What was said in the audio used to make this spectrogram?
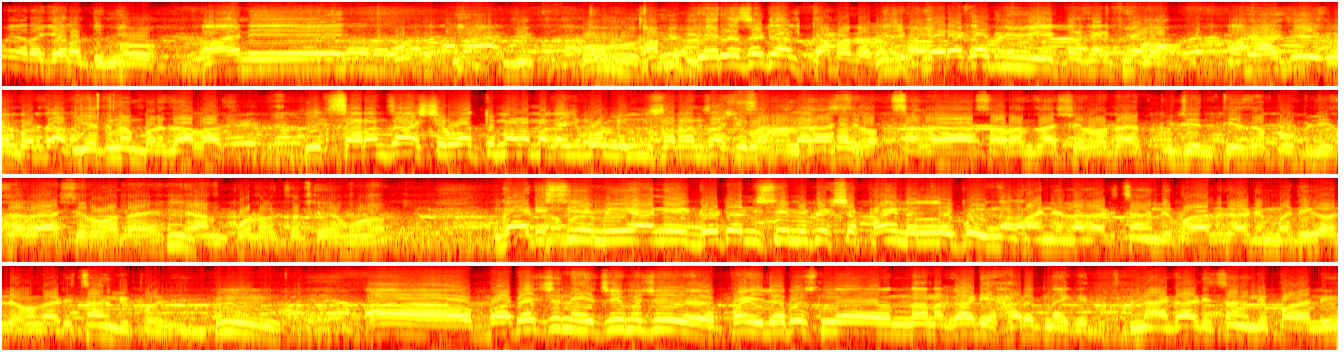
फेरा केला तुम्ही. हो. आणि हो. आम्ही फेऱ्यासाठी आलता. म्हणजे फेरा काढून येऊ एक प्रकारे फेरा आणि आज एक नंबर झाला. एक नंबर झाला. एक सरांचा आशीर्वाद तुम्हाला मग बोललो सरांचा आशीर्वाद सरांचा लागला. आशीर्वाद सगळा सरांचा आशीर्वाद आहे. जनतेचा पब्लिकचा आशीर्वाद आहे. फॅन फॉलोचा त्यामुळं. गाडी सेमी आणि गट आणि सेमी पेक्षा फायनल लय पळणार पाण्याला गाडी चांगली पळाली. गाडीमध्ये गावल्यावर गाडी चांगली पळली. बाब्याची ह्याची म्हणजे पहिल्यापासून नाना गाडी हारत नाही कधी? नाही गाडी चांगली पळाली.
